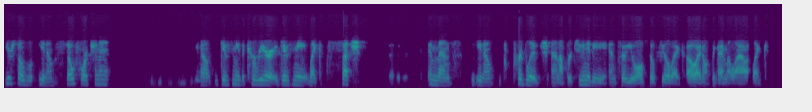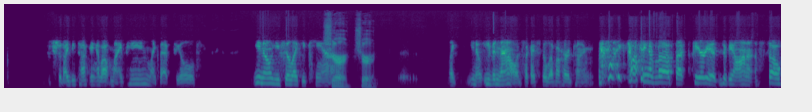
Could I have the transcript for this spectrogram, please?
you're so you know so fortunate. You know, it gives me the career. It gives me like such uh, immense you know privilege and opportunity and so you also feel like oh i don't think i'm allowed like should i be talking about my pain like that feels you know you feel like you can't Sure, sure. like you know even now it's like i still have a hard time like talking about that period to be honest so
